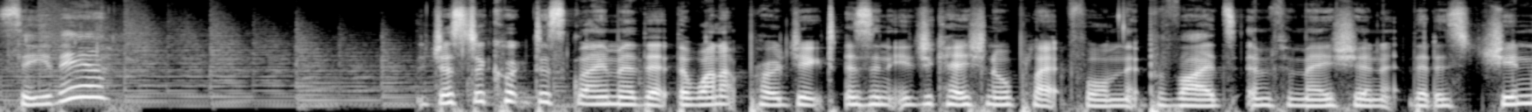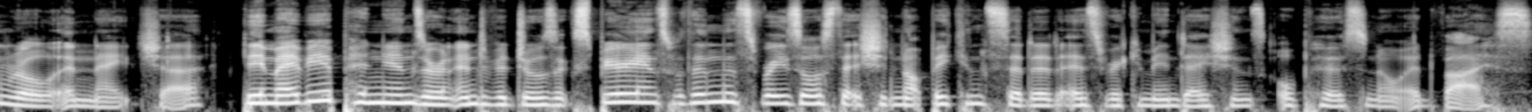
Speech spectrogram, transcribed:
See you there. Just a quick disclaimer that the One Up Project is an educational platform that provides information that is general in nature. There may be opinions or an individual's experience within this resource that should not be considered as recommendations or personal advice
